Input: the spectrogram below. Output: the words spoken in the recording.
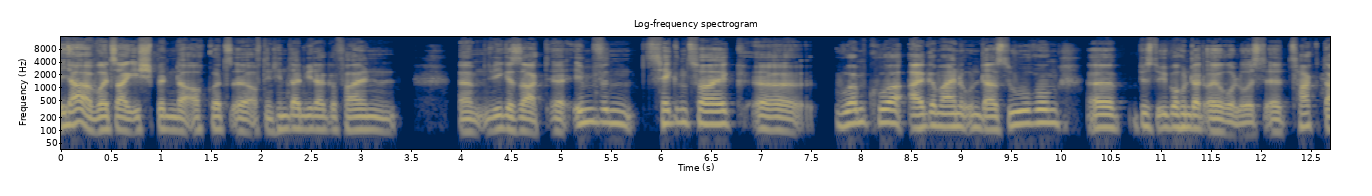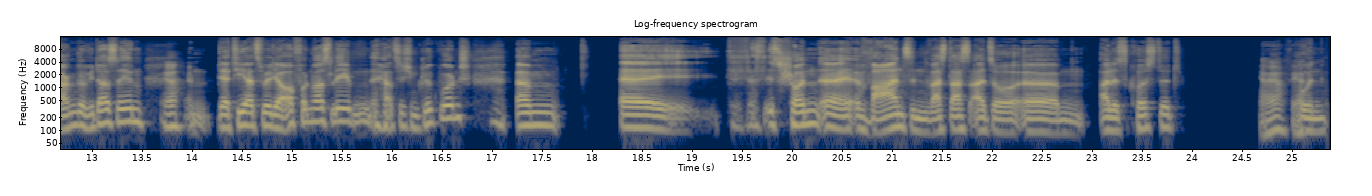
Ja, wollte sagen, ich bin da auch kurz äh, auf den Hintern wieder gefallen. Ähm, wie gesagt, äh, Impfen, Zeckenzeug, äh, Wurmkur, allgemeine Untersuchung, äh, bist du über 100 Euro los. Äh, zack, danke, Wiedersehen. Ja. Ähm, Der Tierarzt will ja auch von was leben. Herzlichen Glückwunsch. Ähm, äh, das ist schon Wahnsinn, was das also ähm, alles kostet. Ja, ja. Wir, Und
